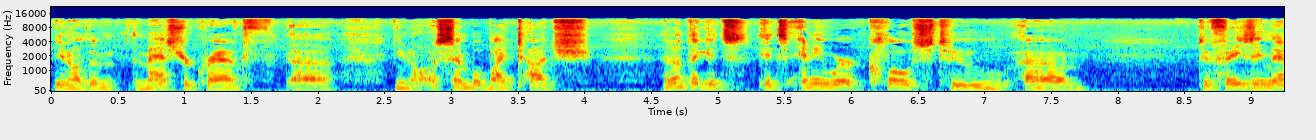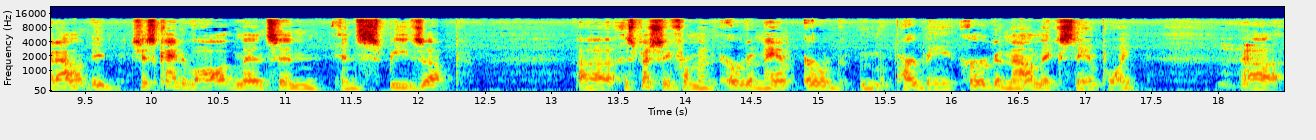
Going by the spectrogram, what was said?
you know the the mastercraft, uh, you know assembled by touch. I don't think it's it's anywhere close to um, to phasing that out. It just kind of augments and and speeds up, uh, especially from an ergonom, erg, pardon me ergonomic standpoint. Uh,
